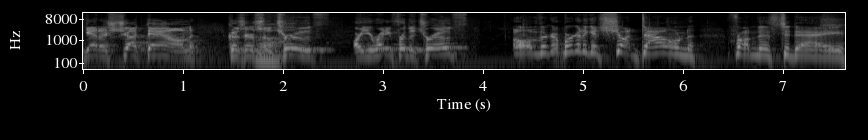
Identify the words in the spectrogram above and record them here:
get us shut down because there's some truth. Are you ready for the truth? Oh, we're going to get shut down from this today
